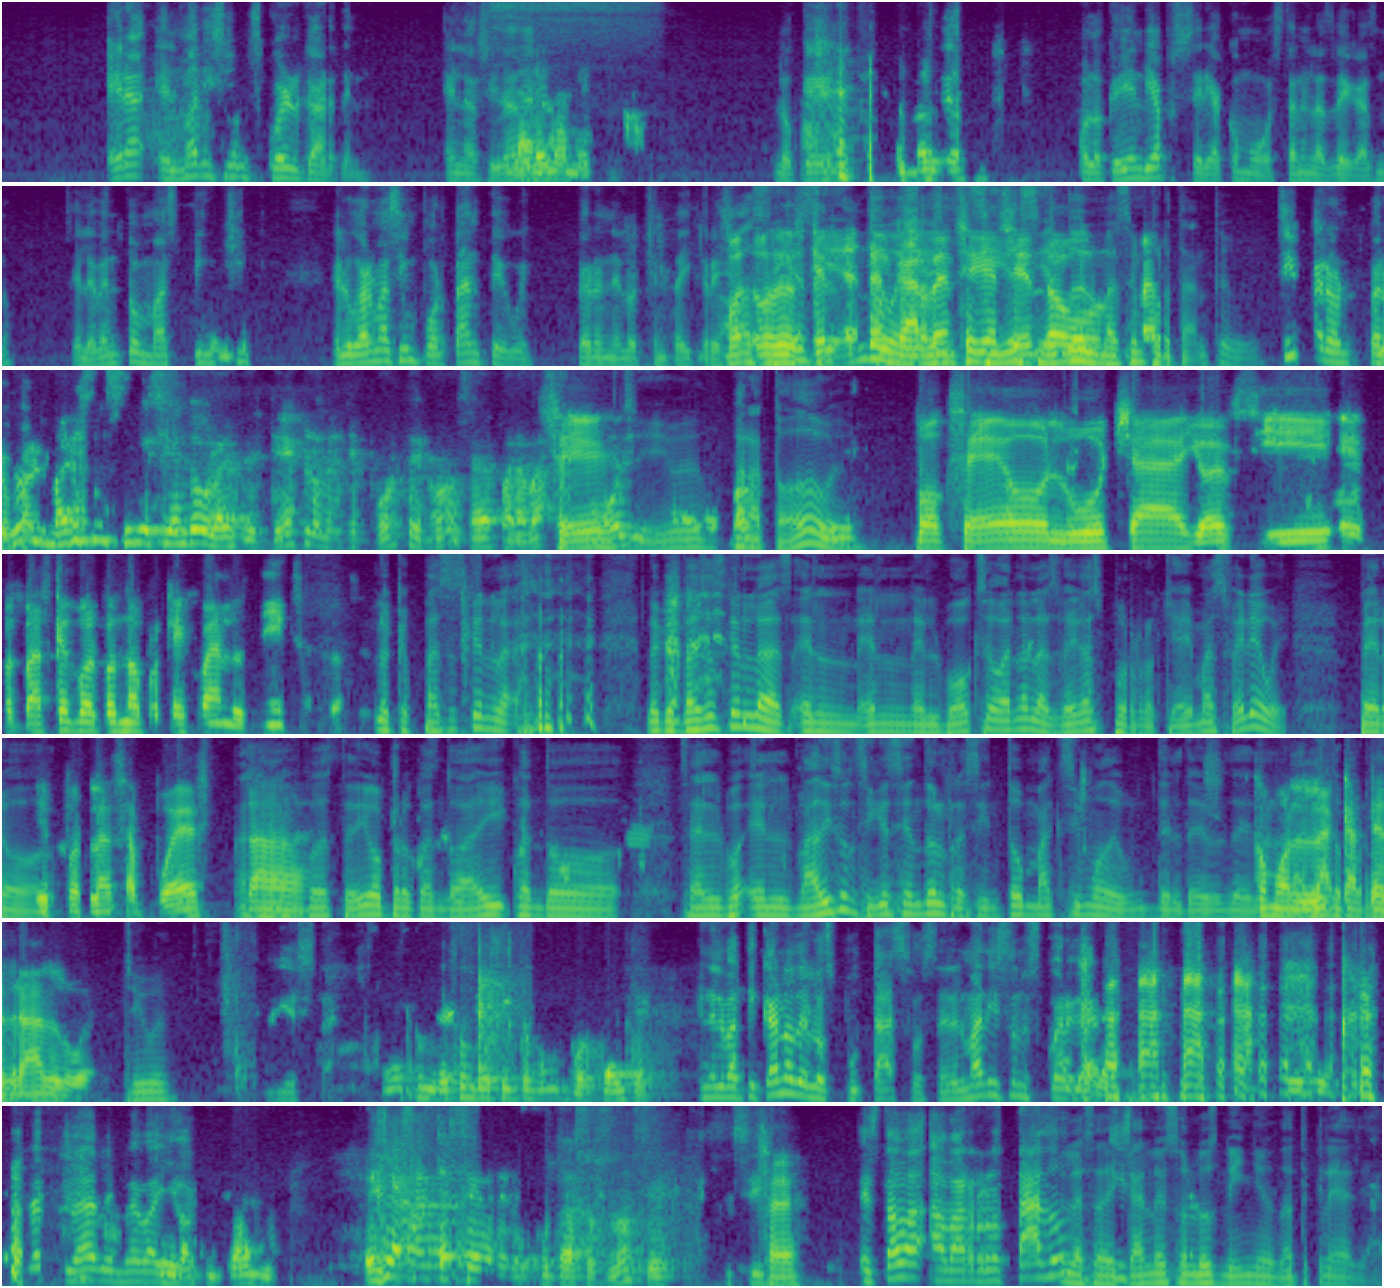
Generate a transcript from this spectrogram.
era el Madison Square Garden en la ciudad La de México. lo que o lo que hoy en día pues sería como estar en Las Vegas, ¿no? El evento más pinche, el lugar más importante, güey, pero en el 83. Bueno, No, es que el- el güey, Garden sigue siendo el un- más importante, güey. Sí, pero pero para el Madison sigue siendo la- el templo del deporte, ¿no? O sea, para básquetbol. Sí, güey. Para todo, güey. boxeo, lucha, UFC, eh, pues básquetbol, pues no, porque ahí juegan los Knicks, entonces. Lo que pasa es que en la lo que pasa es que en las en, en el boxeo van a Las Vegas por lo que hay más feria, güey. Pero Y por las apuestas. Ajá, pues te digo, pero cuando hay, cuando, o sea, el, el Madison sigue siendo el recinto máximo de un, del, del, del como la catedral, güey. Sí, güey. Ahí está. Es un, es un recinto muy importante. En el Vaticano de los putazos, en el Madison Square Garden, en la ciudad de Nueva York. Es la santa sede de los putazos, ¿no? Sí. Sí. Sí. Estaba abarrotado. Las y adecanes son los niños, no te creas ya.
